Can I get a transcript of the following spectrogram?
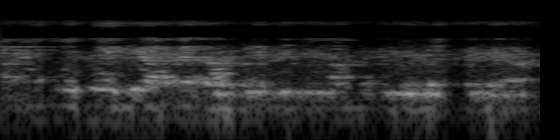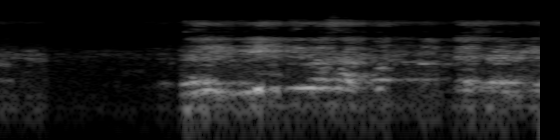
आपण लोक इथे आपल्या धावपळीच्या जीवनामध्ये दुर्लक्ष करत तर एक दिवस आपण आपल्यासाठी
